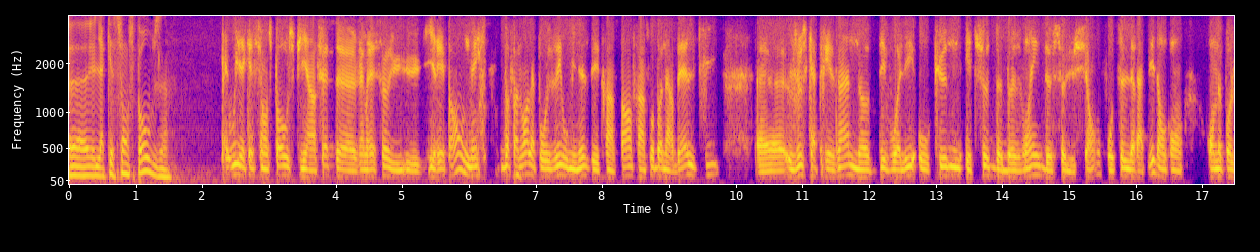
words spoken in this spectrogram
euh, la question se pose. Ben oui, la question se pose, puis en fait, euh, j'aimerais ça y, répondre, mais il va falloir la poser au ministre des Transports, François Bonnardel, qui euh, jusqu'à présent n'a dévoilé aucune étude de besoin de solution, faut-il le rappeler? Donc, on on n'a pas le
